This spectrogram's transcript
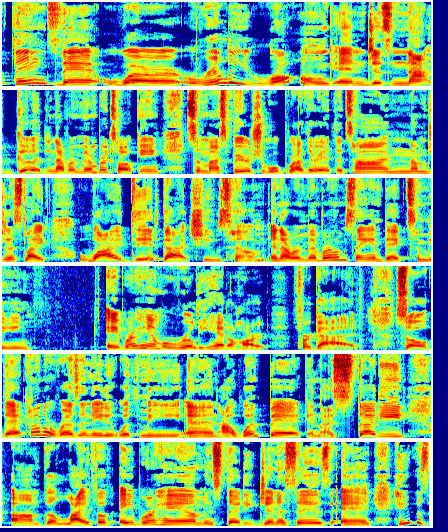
of things that were really wrong and just not good. And I remember talking to my spiritual brother at the time, and I'm just like, why did God choose him? And I remember him saying back to me, Abraham really had a heart for God. So that kind of resonated with me. And I went back and I studied um, the life of Abraham and studied Genesis. And he was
